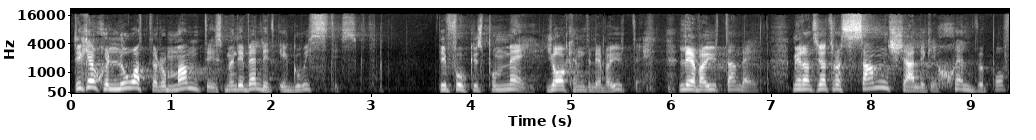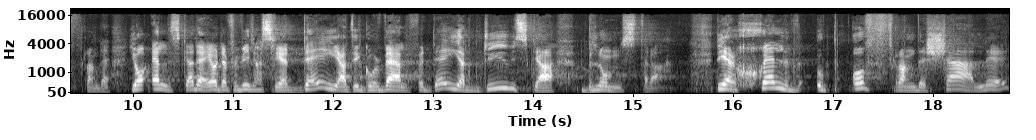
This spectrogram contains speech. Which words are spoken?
Det kanske låter romantiskt men det är väldigt egoistiskt. Det är fokus på mig. Jag kan inte leva ut dig, leva utan dig. Medan jag tror att sann kärlek är självuppoffrande. Jag älskar dig och därför vill jag se dig, att det går väl för dig, att du ska blomstra. Det är självuppoffrande kärlek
